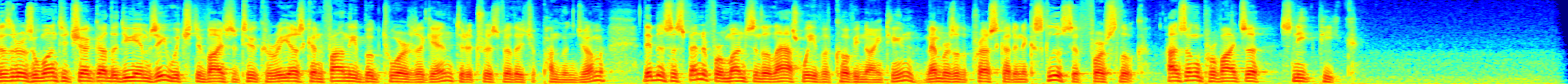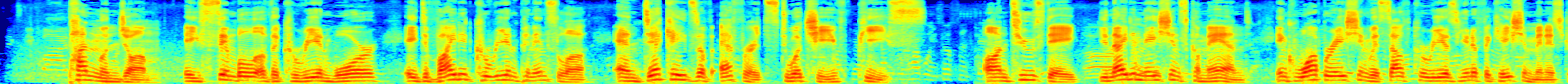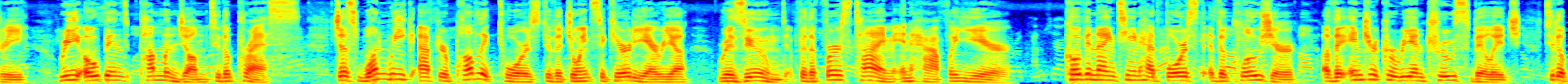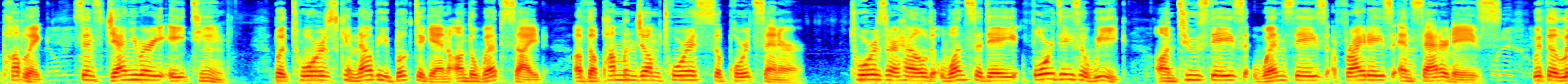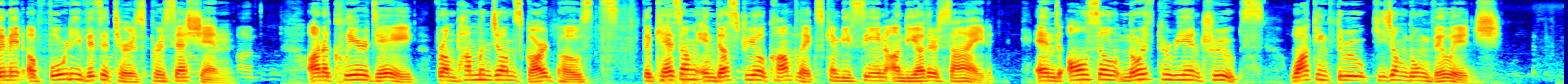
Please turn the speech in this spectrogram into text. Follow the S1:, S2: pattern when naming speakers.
S1: Visitors who want to check out the DMZ, which divides the two Koreas, can finally book tours again to the tourist village of Panmunjom. They've been suspended for months in the last wave of COVID-19. Members of the press got an exclusive first look. Han Sung-woo provides a sneak peek.
S2: Panmunjom, a symbol of the Korean War, a divided Korean peninsula, and decades of efforts to achieve peace. On Tuesday, United Nations Command in cooperation with South Korea's Unification Ministry, reopened Panmunjom to the press. Just one week after public tours to the joint security area resumed for the first time in half a year. COVID-19 had forced the closure of the Inter-Korean Truce Village to the public since January 18th, but tours can now be booked again on the website of the Panmunjom Tourist Support Center. Tours are held once a day, four days a week, on Tuesdays, Wednesdays, Fridays, and Saturdays, with a limit of 40 visitors per session. On a clear day, from Panmunjom's guard posts, the Kaesong Industrial Complex can be seen on the other side, and also North Korean troops walking through Gijeongdong village.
